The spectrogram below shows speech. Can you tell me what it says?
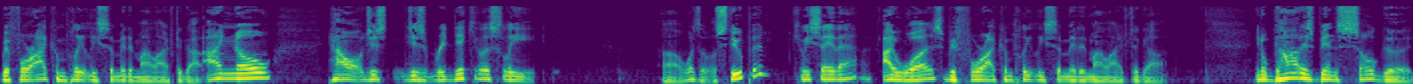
before I completely submitted my life to God. I know how just just ridiculously uh what's it stupid? Can we say that? I was before I completely submitted my life to God. You know, God has been so good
